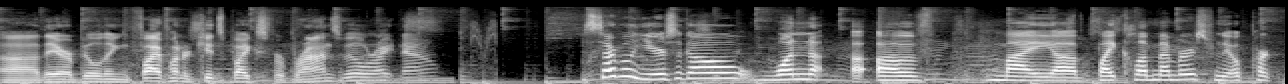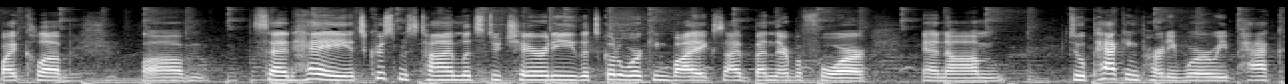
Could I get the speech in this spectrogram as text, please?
Uh, they are building 500 kids bikes for Bronzeville right now. Several years ago, one of my uh, bike club members from the Oak Park Bike Club um, said, hey, it's Christmas time, let's do charity, let's go to Working Bikes, I've been there before, and um, do a packing party where we pack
